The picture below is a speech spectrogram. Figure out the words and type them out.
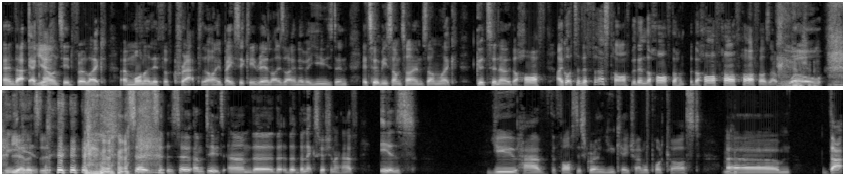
and that accounted yeah. for like a monolith of crap that I basically realized I never used. And it took me some time. So I'm like, good to know. The half, I got to the first half, but then the half, the, the half, half, half, I was like, whoa, Yeah, is. that's it. so, so, so, um, dude, um, the, the, the, the next question I have is you have the fastest growing UK travel podcast. Mm-hmm. Um, that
